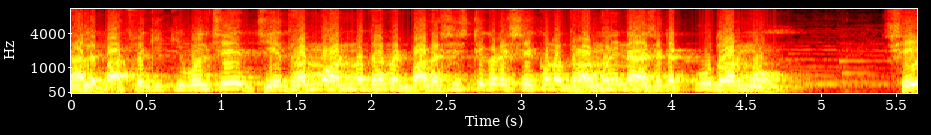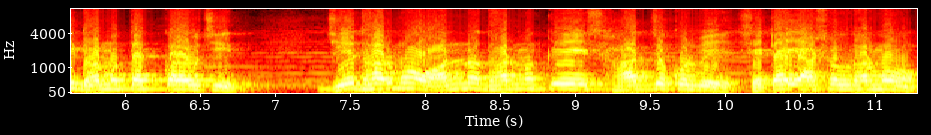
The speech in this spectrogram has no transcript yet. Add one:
তাহলে বাজপেয়ী কি বলছে? যে ধর্ম অন্য ধর্মের বাধা সৃষ্টি করে, সে কোনো ধর্মই না, সেটা কুধর্ম। সেই ধর্ম ত্যাগ করা উচিত। যে ধর্ম অন্য ধর্মকে সাহায্য করবে, সেটাই আসল ধর্ম।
